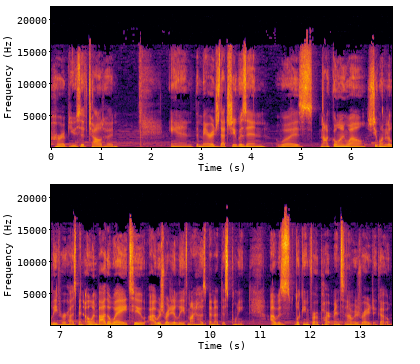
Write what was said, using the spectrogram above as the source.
her abusive childhood and the marriage that she was in was not going well. She wanted to leave her husband. Oh, and by the way, too, I was ready to leave my husband at this point. I was looking for apartments and I was ready to go.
